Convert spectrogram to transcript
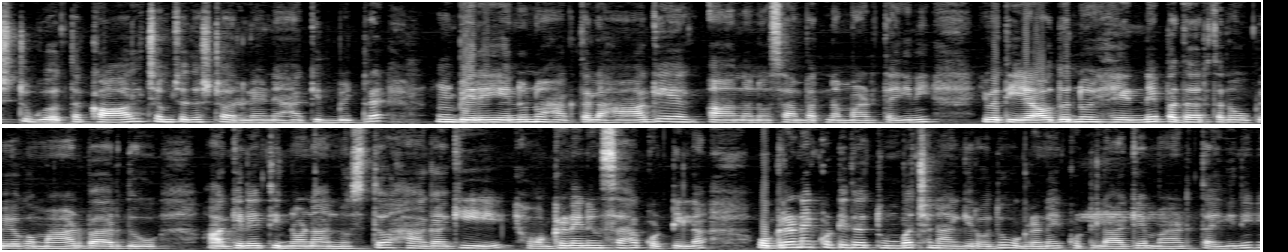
ಎಷ್ಟು ಗೊತ್ತಾ, ಕಾಲು ಚಮಚದಷ್ಟು ಅರಳೆಣ್ಣೆ ಹಾಕಿದ್ದು ಬಿಟ್ಟರೆ ಬೇರೆ ಏನನ್ನೂ ಹಾಕ್ತಾಯಿಲ್ಲ ಹಾಗೆ ನಾನು ಸಾಂಬಾರನ್ನ ಮಾಡ್ತಾಯಿದ್ದೀನಿ ಇವತ್ತು ಯಾವುದನ್ನು ಎಣ್ಣೆ ಪದಾರ್ಥನ ಉಪಯೋಗ ಮಾಡಬಾರ್ದು ಹಾಗೆಯೇ ತಿನ್ನೋಣ ಅನ್ನಿಸ್ತು. ಹಾಗಾಗಿ ಒಗ್ಗರಣೆನೂ ಸಹ ಕೊಟ್ಟಿಲ್ಲ. ಒಗ್ಗರಣೆ ಕೊಟ್ಟಿದ್ರೆ ತುಂಬ ಚೆನ್ನಾಗಿರೋದು. ಒಗ್ಗರಣೆ ಕೊಟ್ಟಿಲ್ಲ, ಹಾಗೆ ಮಾಡ್ತಾಯಿದ್ದೀನಿ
